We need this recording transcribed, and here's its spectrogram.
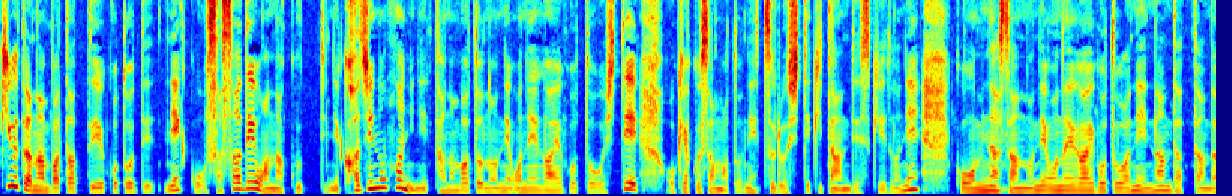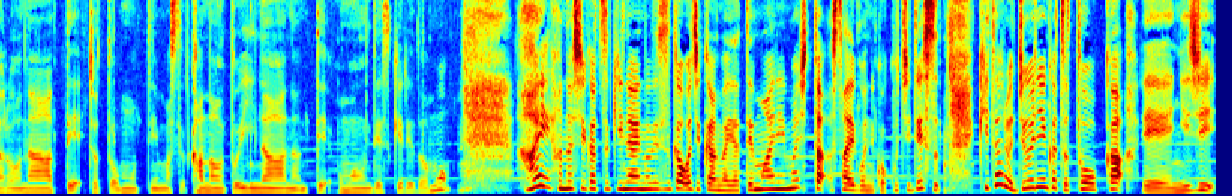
旧七夕っていうことでねこう笹ではなくってね梶の葉にね七夕のねお願い事をしてお客様とね吊るしてきたんですけどね。こう皆さんのねお願い事はね何だったんだろうなってちょっと思っています。叶うといいななんて思うんですけれども。はい話が尽きないのですがお時間がやってまいりました。最後に告知です。来たる12月10日、えー、2時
